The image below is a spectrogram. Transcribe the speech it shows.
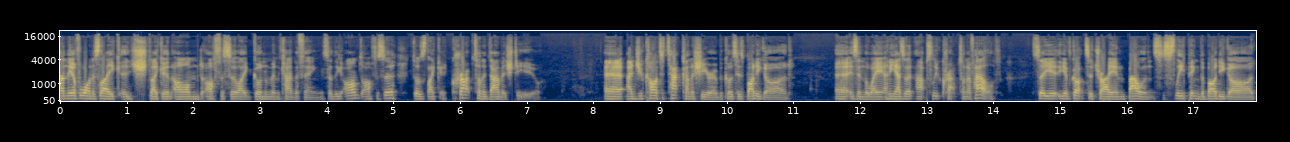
and the other one is like a, like an armed officer, like gunman kind of thing. So the armed officer does like a crap ton of damage to you, uh, and you can't attack Kaneshiro because his bodyguard uh, is in the way, and he has an absolute crap ton of health. So you, you've got to try and balance sleeping the bodyguard,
